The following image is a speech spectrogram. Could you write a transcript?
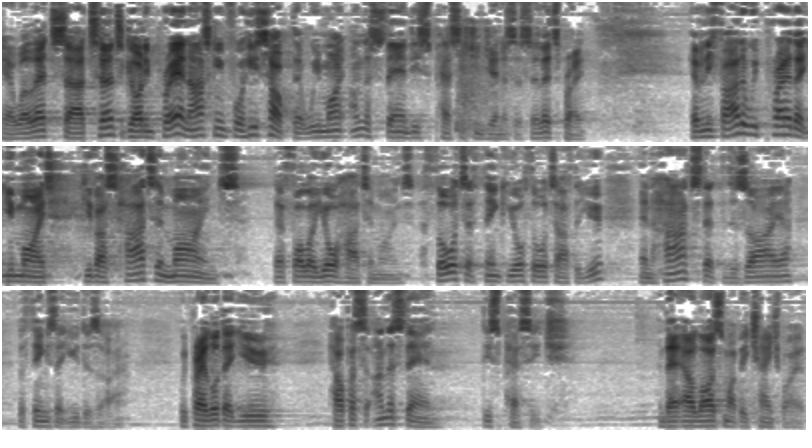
Okay, well, let's uh, turn to God in prayer and asking for His help that we might understand this passage in Genesis. So let's pray. Heavenly Father, we pray that you might give us hearts and minds that follow your hearts and minds, thoughts that think your thoughts after you, and hearts that desire the things that you desire. We pray, Lord, that you help us to understand this passage and that our lives might be changed by it.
